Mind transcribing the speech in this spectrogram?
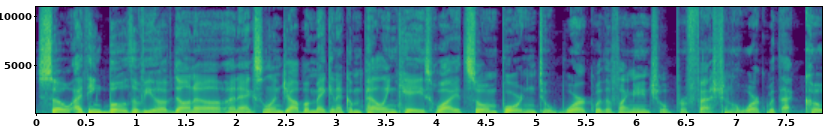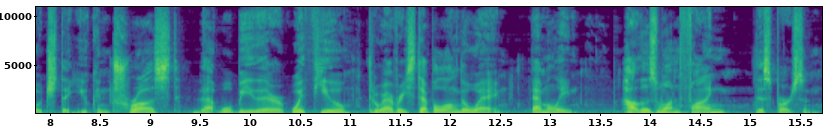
So, I think both of you have done a, an excellent job of making a compelling case why it's so important to work with a financial professional, work with that coach that you can trust, that will be there with you through every step along the way. Emily, how does one find this person?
